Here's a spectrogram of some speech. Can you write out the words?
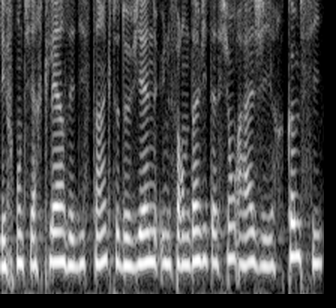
Les frontières claires et distinctes deviennent une forme d'invitation à agir, comme si,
